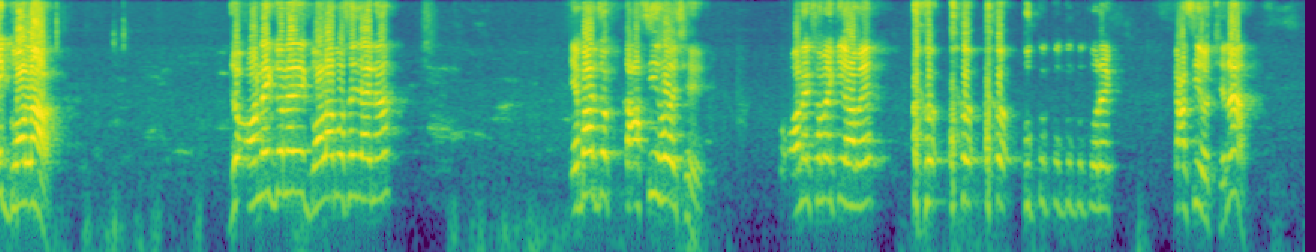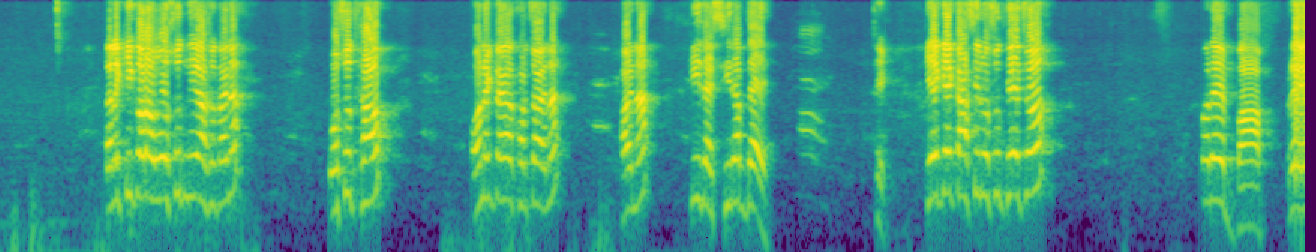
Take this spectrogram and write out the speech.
এই গলা, যে অনেকজনের এই গলা বসে যায় না। এবার যে কাশি হয়েছে, অনেক সময় কি হবে? কুক করে কাশি হচ্ছে না? তাহলে কি করো? ওষুধ নিয়ে আসো, তাই না? ওষুধ খাও। অনেক টাকা খরচা হয় না? হয় না? কি দেয়? সিরাপ দেয়? ঠিক। কে কে কাশির ওষুধ খেয়েছো? ওরে বাপ রে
